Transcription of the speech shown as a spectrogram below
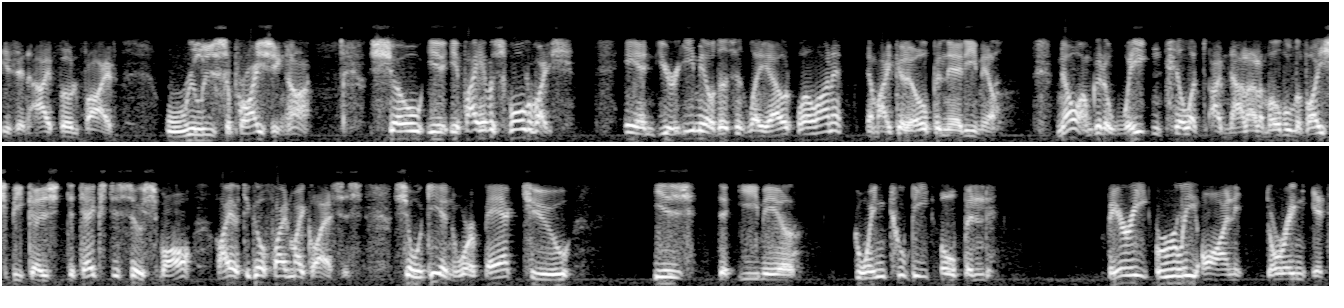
is an iPhone 5. Really surprising, huh? So if I have a small device and your email doesn't lay out well on it, am I going to open that email? No, I'm going to wait until I'm not on a mobile device because the text is so small, I have to go find my glasses. So again, we're back to is the email going to be opened very early on during its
